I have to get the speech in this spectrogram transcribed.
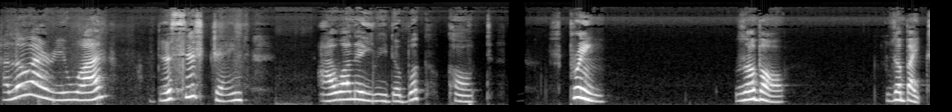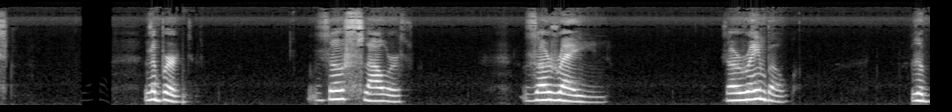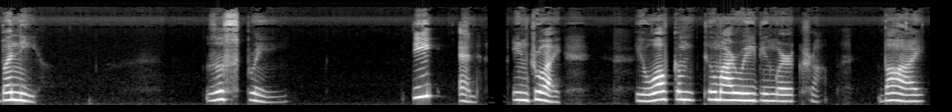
Hello, everyone. This is James. I want to read a book called Spring. The ball, the bikes, the birds, the flowers, the rain, the rainbow, the bunny, the spring. The end. Enjoy. You're welcome to my reading workshop. Bye.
